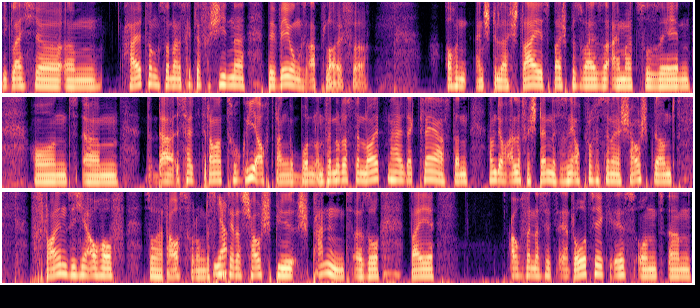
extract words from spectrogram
die gleiche ähm, Haltung, sondern es gibt ja verschiedene Bewegungsabläufe auch ein, ein stiller Schrei ist beispielsweise einmal zu sehen und ähm, da ist halt die Dramaturgie auch dran gebunden und wenn du das den Leuten halt erklärst, dann haben die auch alle Verständnis. Das sind ja auch professionelle Schauspieler und freuen sich ja auch auf so Herausforderungen. Das ja. macht ja das Schauspiel spannend, also weil auch wenn das jetzt Erotik ist und ähm,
